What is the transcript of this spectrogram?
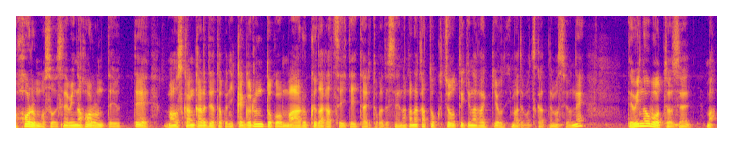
ホルンもそうですねみんなホルンって言ってマウス管から出たとこに一回ぐるんとこう回る管がついていたりとかですねなかなか特徴的な楽器を今でも使ってますよね。でウィンナーオーボーってはですね、まあ、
